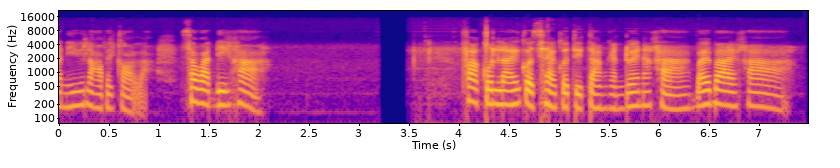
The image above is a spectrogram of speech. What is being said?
วันนี้ลาไปก่อนละสวัสดีค่ะ ฝากกดไลค์ กดแชร์ กดติดตามกันด้วยนะคะ บ๊ายบายค่ะ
